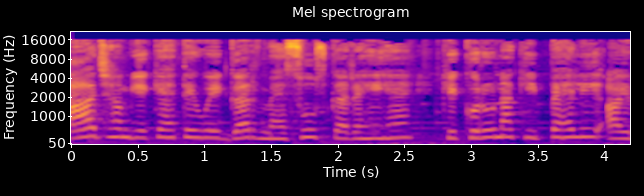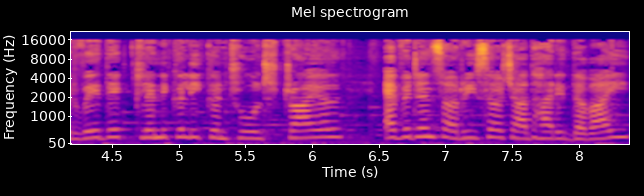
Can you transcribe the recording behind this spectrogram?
आज हम ये कहते हुए गर्व महसूस कर रहे हैं कि कोरोना की पहली Ayurvedic clinically controlled trial evidence और रिसर्च आधारित दवाई,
